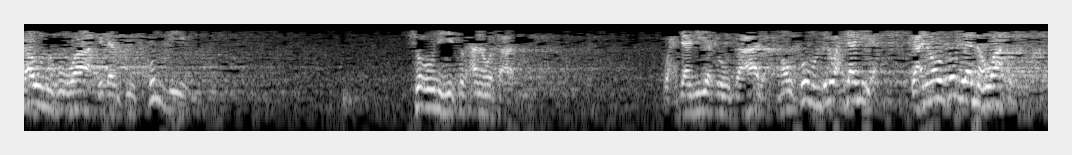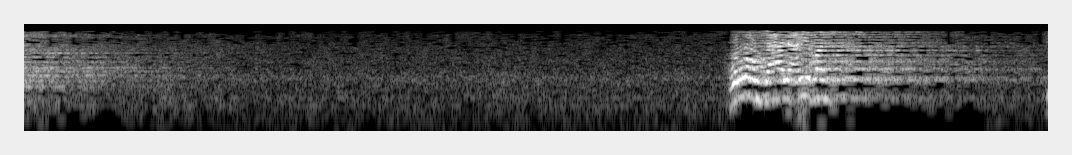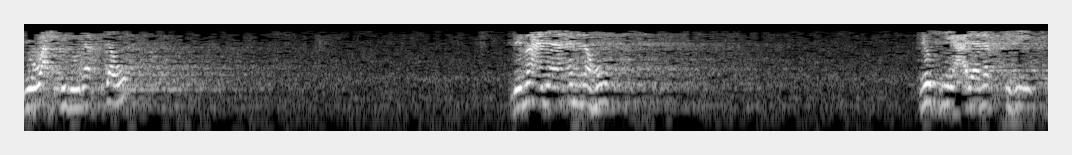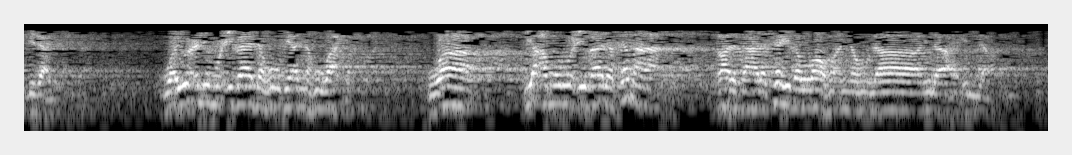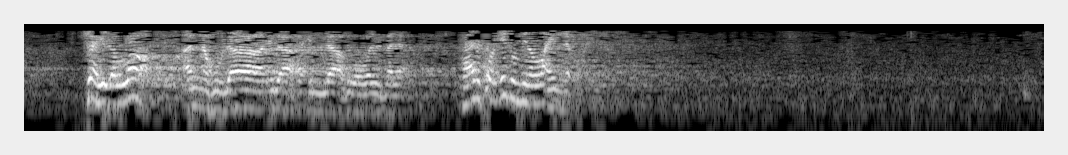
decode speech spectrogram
كونه واحدا في كل شؤونه سبحانه وتعالى. وحدانيته تعالى. موصوف بالوحدانية. يعني موصوف بأنه واحد. والله تعالى أيضا يوحد نفسه بمعنى أنه يثني على نفسه بذلك ويعلم عباده بأنه واحد ويأمر عباده كما قال تعالى شهد الله أنه لا إله إلا هو. شهد الله أنه لا إله إلا هو والملائكة. هذا توحيد من الله لنفسه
